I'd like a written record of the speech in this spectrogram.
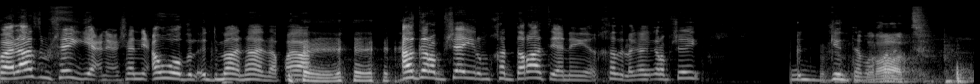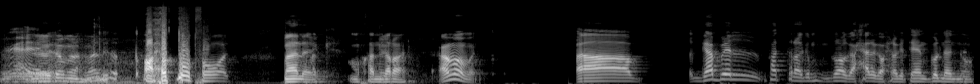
فلازم شيء يعني عشان يعوض الإدمان هذا فاقرب شيء المخدرات يعني خذ لك أقرب شيء قنت ما مخدرات إيه، كم أحمد؟ حطوط فواز. ما عليك مخدرات. عموما آه قبل فترة قبل حلقة وحلقتين قلنا إنه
